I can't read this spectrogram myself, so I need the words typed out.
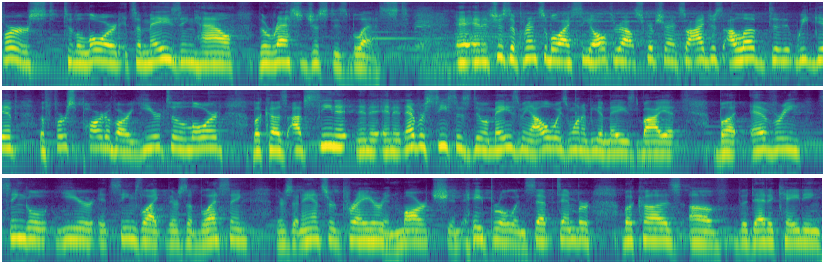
first to the Lord, it's amazing how the rest just is blessed? And, and it's just a principle I see all throughout Scripture. And so I just, I love to, we give the first part of our year to the Lord because I've seen it and, it and it never ceases to amaze me. I always want to be amazed by it. but every single year it seems like there's a blessing, there's an answered prayer in March, and April, and September because of the dedicating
